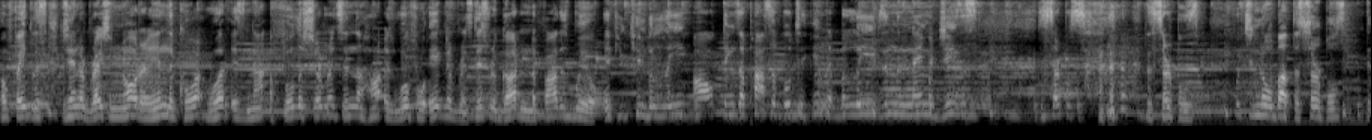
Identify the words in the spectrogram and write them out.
O faithless generation, order in the court. What is not a full assurance in the heart is willful ignorance, disregarding the Father's will. If you can believe, all things are possible to him that believes in the name of Jesus. The serples, the serples. What you know about the serples? The,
